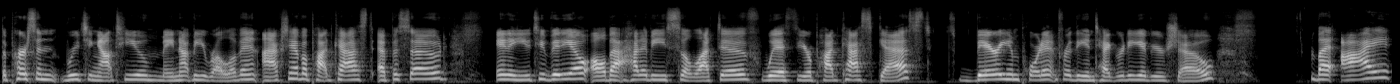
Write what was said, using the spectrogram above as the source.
the person reaching out to you may not be relevant. I actually have a podcast episode and a YouTube video all about how to be selective with your podcast guest. It's very important for the integrity of your show. But I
